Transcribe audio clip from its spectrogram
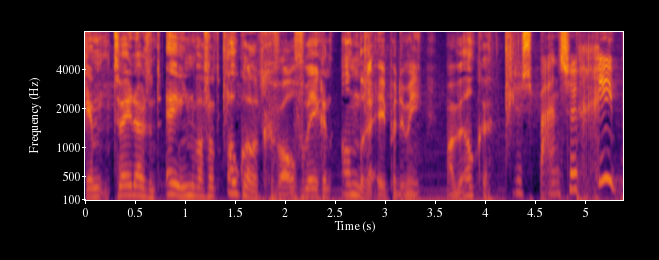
In 2001 was dat ook al het geval vanwege een andere epidemie. Maar welke? De Spaanse griep.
